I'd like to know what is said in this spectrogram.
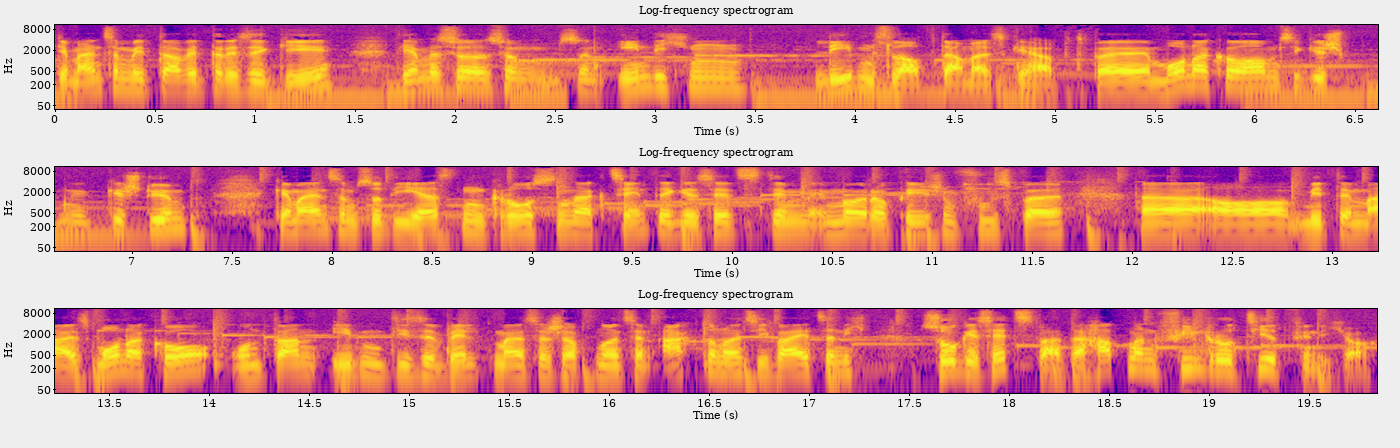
Gemeinsam mit David Trezeguet, die haben ja so, so, so einen ähnlichen Lebenslauf damals gehabt. Bei Monaco haben sie gestürmt, gemeinsam so die ersten großen Akzente gesetzt im, im europäischen Fußball äh, mit dem AS Monaco und dann eben diese Weltmeisterschaft 1998 war jetzt ja nicht so gesetzt war. Da hat man viel rotiert, finde ich auch.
